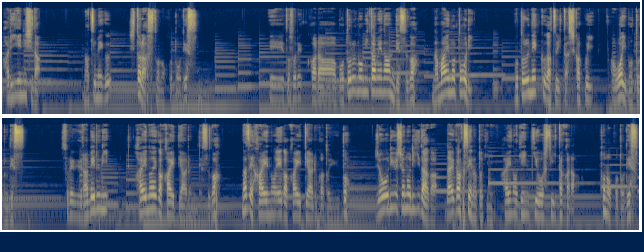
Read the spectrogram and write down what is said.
ー、ハリエニシダ、ナツメグ、シトラスとのことです。えーと、それから、ボトルの見た目なんですが、名前の通り、ボトルネックがついた四角い青いボトルです。それでラベルにハエの絵が描いてあるんですが、なぜハエの絵が描いてあるかというと、上流所のリーダーが大学生の時にハエの研究をしていたから、とのことです。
